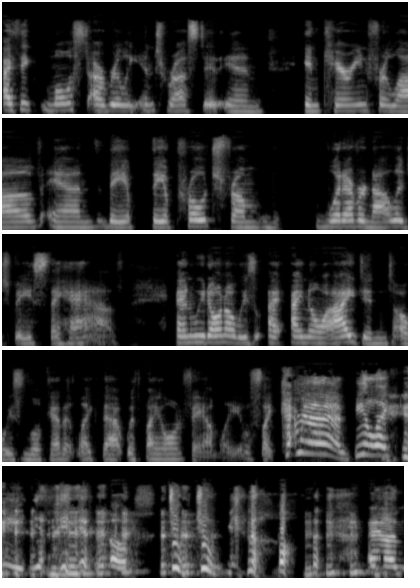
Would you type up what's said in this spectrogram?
i think most are really interested in in caring for love and they they approach from whatever knowledge base they have and we don't always I, I know i didn't always look at it like that with my own family it was like come on be like me you know, choo, choo, you know? and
